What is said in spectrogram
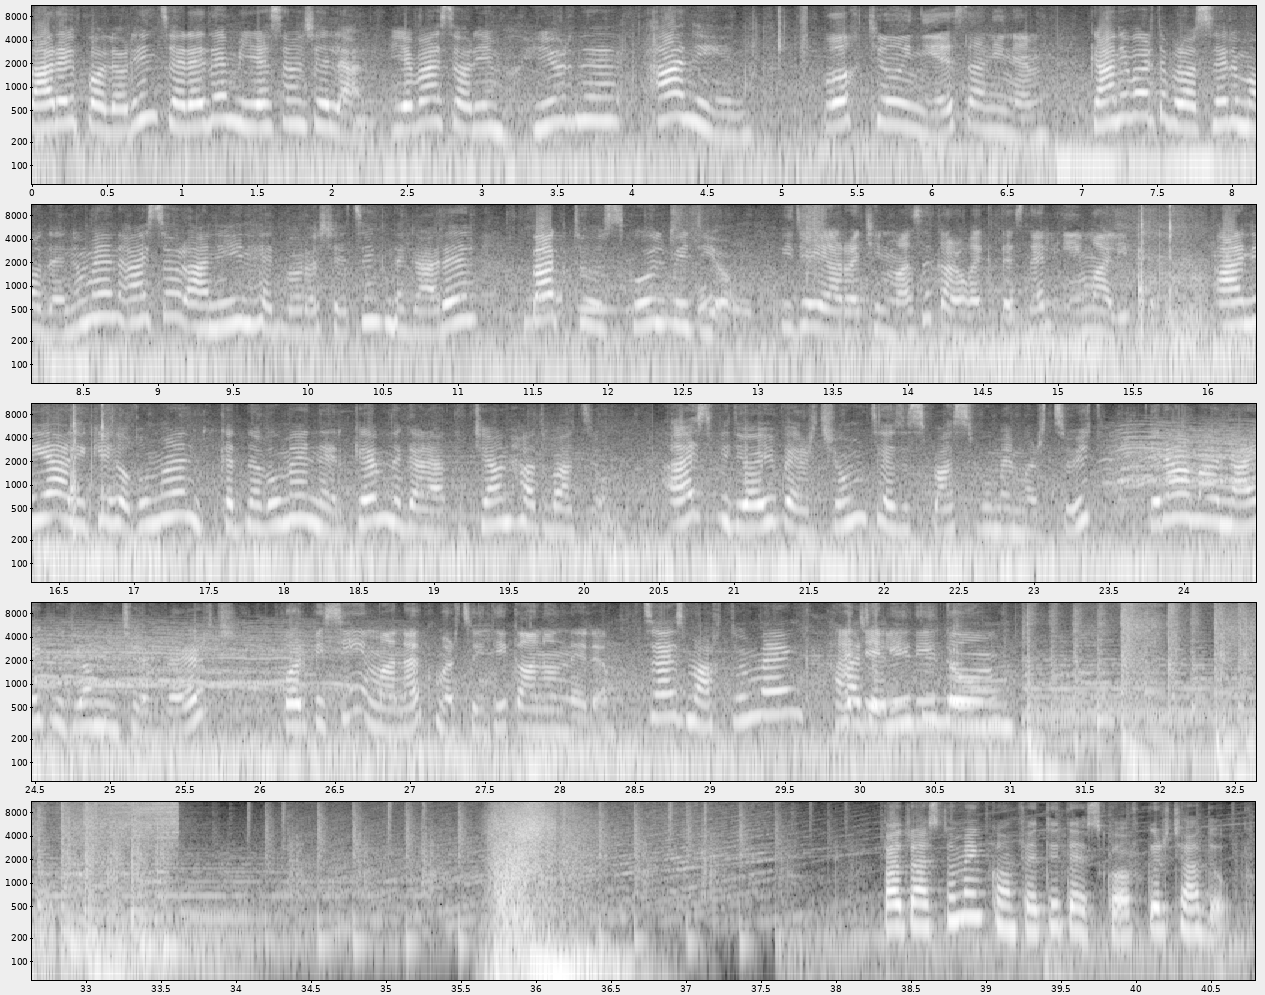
Բարև բոլորին, ծերեդ եմ ես Անժելան եւ այսօր իմ հյուրն է Անին։ Ողջույն, ես Անին եմ։ Քանի որ դպրոցները մոդենում են, այսօր Անիին հետ որոշեցինք նկարել Back to School վիդեո։ Վիդեոյի առաջին մասը կարող եք տեսնել իմ ալիքում։ Անիի ալիքի հղումը գտնվում է ներքև նկարատության հատվածում։ Այս վիդեոյի վերջում ձեզ սպասվում է մրցույթ, դրա համար նայեք վիդեոն մինչև վերջ որպիսի իմանաք մրցույթի կանոնները։ Ձեզ մաղթում ենք հաճելի դիտում։ Պատրաստում ենք կոնֆետի տեսքով կրճադուփ։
